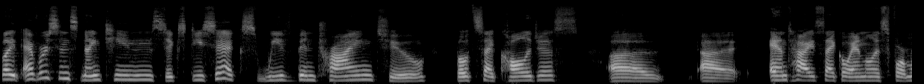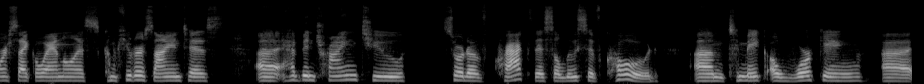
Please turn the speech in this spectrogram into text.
but ever since 1966, we've been trying to, both psychologists, uh, uh, anti psychoanalysts, former psychoanalysts, computer scientists, uh, have been trying to sort of crack this elusive code um, to make a working uh,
